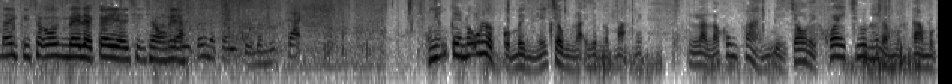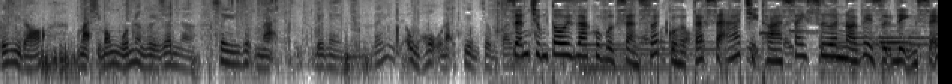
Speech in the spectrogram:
Đây cái chỗ đây là cây chị trồng đây à? Đây là cây của đồng nước cạnh những cái nỗ lực của mình ấy trồng lại rừng ngập mặn ấy là nó không phải để cho để khoe trương hay là một làm một cái gì đó mà chỉ mong muốn là người dân là xây dựng lại đây này đấy ủng hộ lại quyền trồng cây. Dẫn chúng tôi ra khu vực sản xuất của hợp tác xã, chị Thoa say xưa nói về dự định sẽ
